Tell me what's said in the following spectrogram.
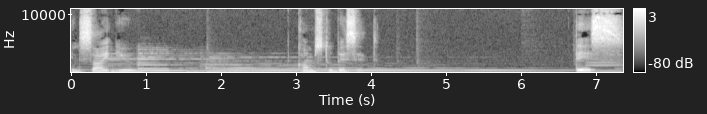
inside you comes to visit. This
